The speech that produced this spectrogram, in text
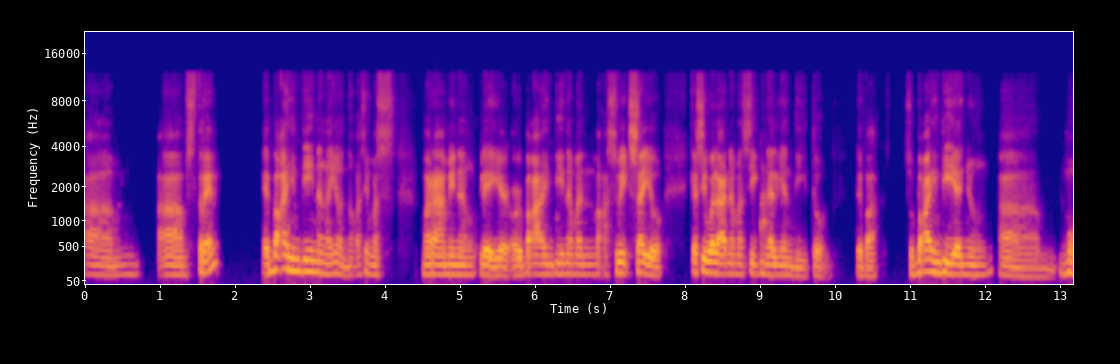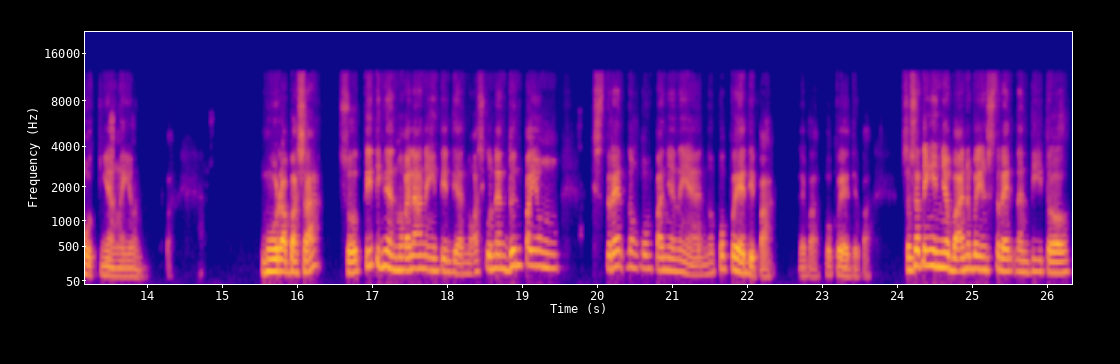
um, um, strength, eh baka hindi na ngayon, no? Kasi mas marami ng player or baka hindi naman makaswitch sa'yo kasi wala naman signal yan dito. 'di ba? So baka hindi yan yung um, moat niya ngayon. Mura ba siya? So titingnan mo, kailangan na intindihan mo kasi kung nandun pa yung strength ng kumpanya na yan, no, po pwede pa, 'di ba? Po pwede pa. So sa tingin niyo ba ano ba yung strength nandito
